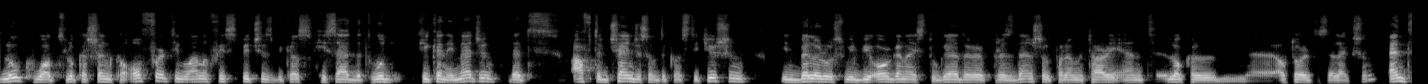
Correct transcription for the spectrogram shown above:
look what Lukashenko offered in one of his speeches because he said that would he can imagine that after changes of the constitution in Belarus will be organized together presidential, parliamentary, and local uh, authorities election. And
